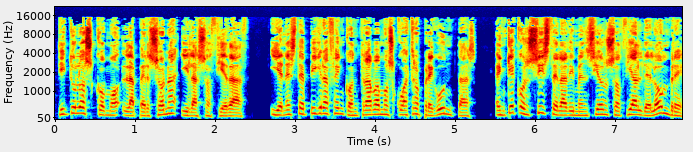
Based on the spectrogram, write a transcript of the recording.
títulos como La persona y la sociedad. Y en este epígrafe encontrábamos cuatro preguntas. ¿En qué consiste la dimensión social del hombre?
